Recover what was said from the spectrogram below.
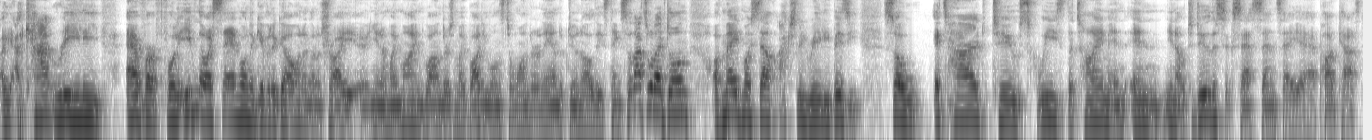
I, I can't really ever fully, even though I say I'm going to give it a go and I'm going to try, you know, my mind wanders and my body wants to wander and I end up doing all these things. So that's what I've done. I've made myself actually really busy. So it's hard to squeeze the time in, in you know, to do the Success Sensei uh, podcast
